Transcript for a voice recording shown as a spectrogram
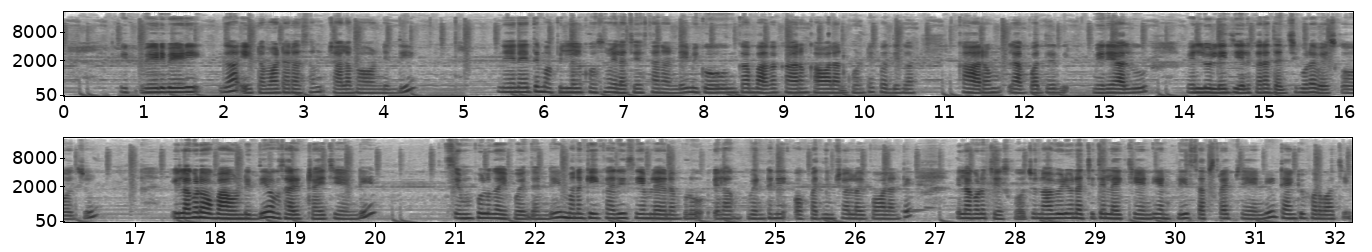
వేడి వేడిగా ఈ టమాటా రసం చాలా బాగుండిద్ది. నేనైతే మా పిల్లల కోసం ఇలా చేస్తానండి. మీకు ఇంకా బాగా కారం కావాలనుకుంటే కొద్దిగా కారం లేకపోతే మిరియాలు వెల్లుల్లి జీలకర్ర దంచి కూడా వేసుకోవచ్చు. ఇలా కూడా బాగుండిద్ది. ఒకసారి ట్రై చేయండి. సింపుల్గా అయిపోయిందండి మనకి కర్రీస్ ఏం లేనప్పుడు ఇలా వెంటనే ఒక పది నిమిషాల్లో అయిపోవాలంటే ఇలా కూడా చేసుకోవచ్చు. నా వీడియో నచ్చితే లైక్ చేయండి అండ్ ప్లీజ్ సబ్స్క్రైబ్ చేయండి. Thank you for watching.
